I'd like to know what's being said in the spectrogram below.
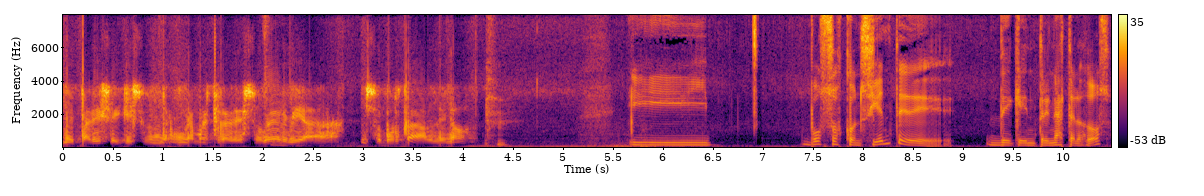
me parece que es una, muestra de soberbia insoportable, ¿no? ¿Y vos sos consciente de, que entrenaste a los dos?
